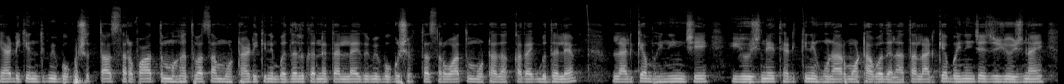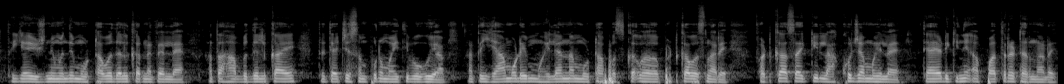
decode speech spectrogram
या ठिकाणी तुम्ही बघू शकता सर्वात महत्त्वाचा मोठ्या ठिकाणी बदल करण्यात आलेला आहे. तुम्ही बघू शकता सर्वात मोठा धक्कादायक बदल आहे. लाडक्या बहिणींची योजनेत त्या ठिकाणी होणार मोठा बदल. आता लाडक्या बहिणींच्या जी योजना आहे तर या योजनेमध्ये मोठा बदल करण्यात आलेला आहे. आता हा बदल काय आहे तर त्याची संपूर्ण माहिती बघूया. आता ह्यामुळे महिलांना मोठा फसका फटका बसणार आहे. फटका असा आहे की लाखो ज्या महिला आहे त्या या ठिकाणी अपात्र ठरणार आहेत.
